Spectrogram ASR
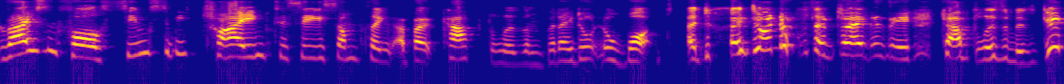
Rise and Fall seems to be trying to say something about capitalism, but I don't know what. I I don't know if they're trying to say capitalism is good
